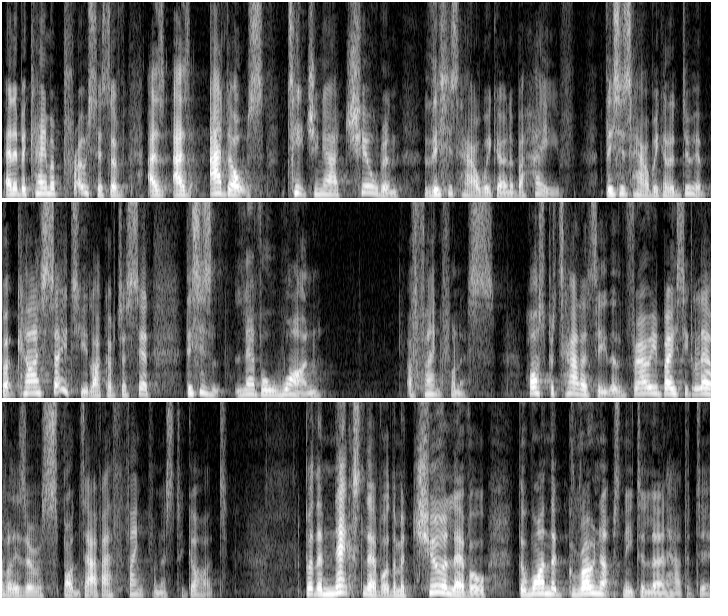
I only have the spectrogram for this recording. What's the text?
And it became a process of, as, as adults, teaching our children, this is how we're going to behave. This is how we're going to do it. But can I say to you, like I've just said, this is level one of thankfulness. Hospitality, the very basic level, is a response out of our thankfulness to God. But the next level, the mature level, the one that grown ups need to learn how to do,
